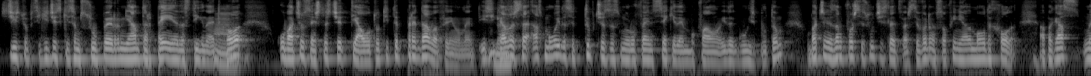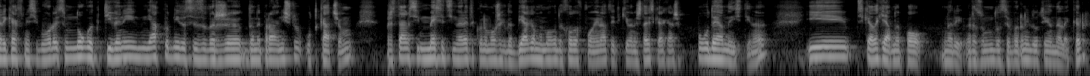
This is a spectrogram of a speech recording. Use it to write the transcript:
чисто психически съм супер, нямам търпение да стигна е такова. Обаче усещаш, че тялото ти те предава в един момент. И си Да. казваш, аз мога и да се тъпча с норофен всеки ден буквално и да го избутам, обаче не знам какво ще се случи след това. Ще се върна в София и няма да мога да хода. А пък аз, нали, как сме си говорили, съм много активен и няколко дни да се задържа, да не правя нищо, откачам. Представям си месеци наред, ако не можех да бягам, не мога да хода в планината и такива неща. И си казах, аз ще наистина. И си казах, явно е по нали, разумно да се върне и да отида на лекар.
